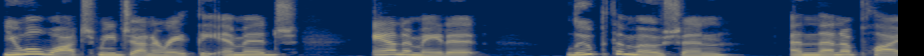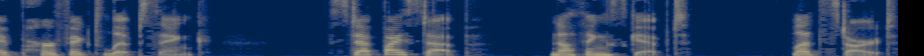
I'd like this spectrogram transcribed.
You will watch me generate the image, animate it, loop the motion, and then apply perfect lip sync. Step by step, nothing skipped. Let's start.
